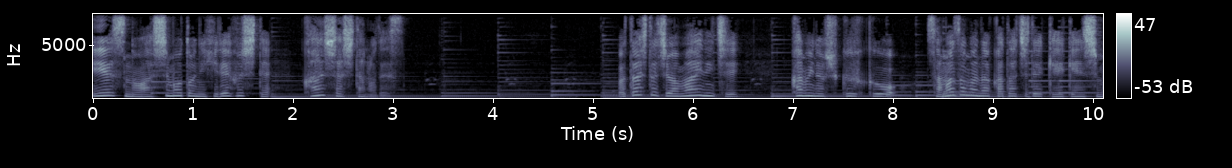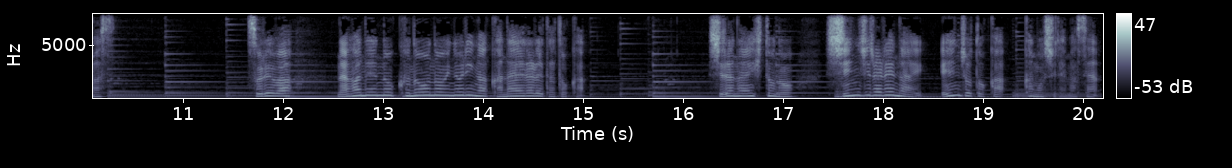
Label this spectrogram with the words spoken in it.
イエスの足元にひれ伏して感謝したのです。私たちは毎日神の祝福をさまざまな形で経験します。それは長年の苦悩の祈りが叶えられたとか知らない人の信じられない援助とかかもしれません。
